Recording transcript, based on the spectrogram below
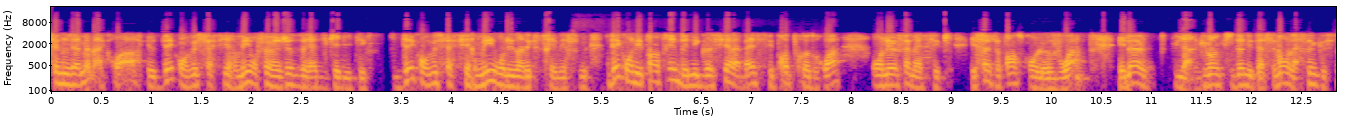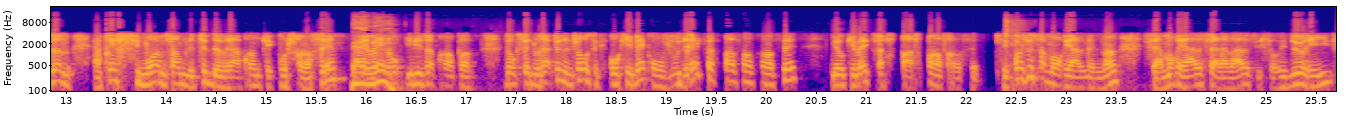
ça nous amène à croire que dès qu'on veut s'affirmer, on fait un geste de radicalité. Dès qu'on veut s'affirmer, on est dans l'extrémisme. Dès qu'on n'est pas en train de négocier à la baisse ses propres droits, on est un fanatique. Et ça, je pense qu'on le voit. Et là, l'argument que tu donnes est assez bon, la scène que tu donnes. Après six mois, il me semble, le type devrait apprendre quelques mots de français. Ben mais non, il les apprend pas. Donc, ça nous rappelle une chose, c'est qu'au Québec, on voudrait que ça se passe en français, mais au Québec, ça se passe pas en français. C'est pas juste à Montréal maintenant, c'est à Montréal, c'est à Laval, c'est sur les deux rives,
